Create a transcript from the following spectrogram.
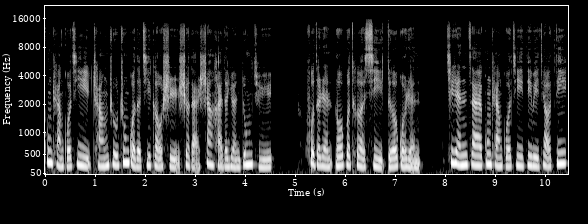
共产国际常驻中国的机构是设在上海的远东局，负责人罗伯特系德国人，其人在共产国际地位较低。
